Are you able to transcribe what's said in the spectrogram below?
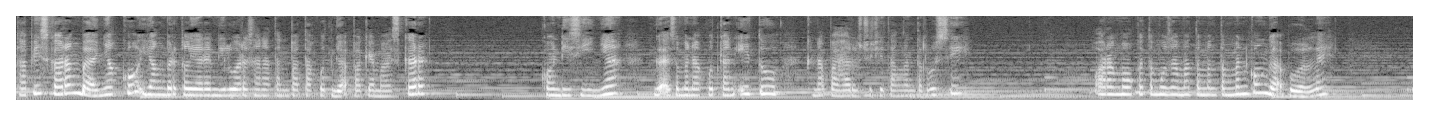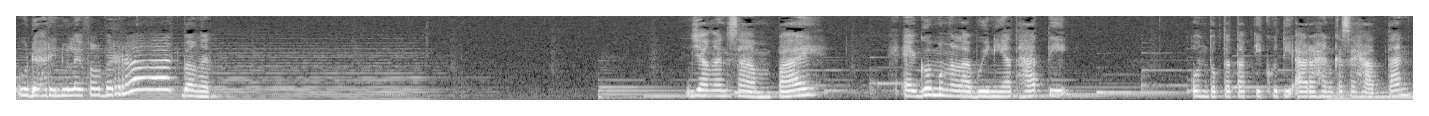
Tapi sekarang banyak kok yang berkeliaran di luar sana tanpa takut nggak pakai masker. Kondisinya nggak semenakutkan itu. Kenapa harus cuci tangan terus sih? Orang mau ketemu sama teman-teman kok nggak boleh? Udah rindu level berat banget. Jangan sampai ego mengelabui niat hati untuk tetap ikuti arahan kesehatan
